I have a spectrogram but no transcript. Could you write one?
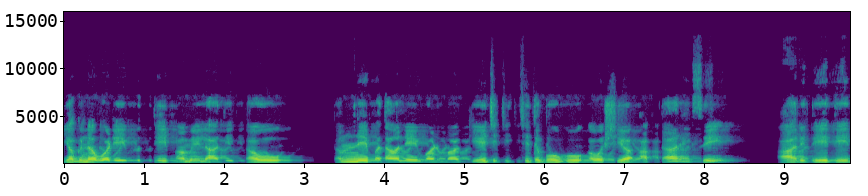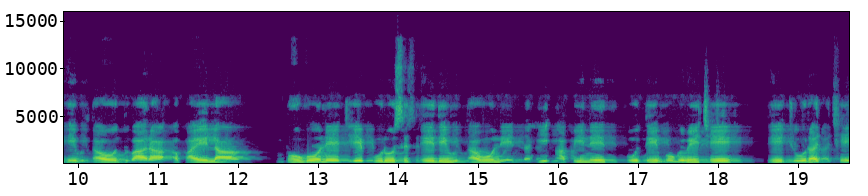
યજ્ઞ વડે વૃદ્ધિ પામેલા દેવતાઓ તમને બધાને વણમાગ્યે જ ઇચ્છિત ભોગો અવશ્ય આપતા રહેશે આ રીતે તે દેવતાઓ દ્વારા અપાયેલા ભોગોને જે પુરુષ તે દેવતાઓને નહીં આપીને પોતે ભોગવે છે તે ચોર જ છે.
